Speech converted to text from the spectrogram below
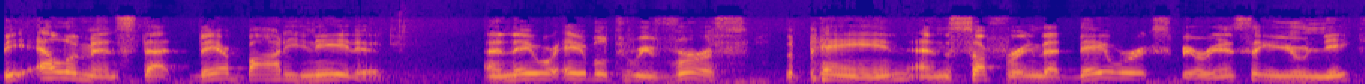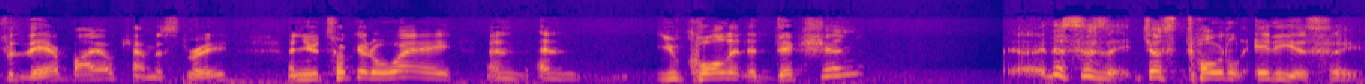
the elements that their body needed and they were able to reverse the pain and the suffering that they were experiencing, unique for their biochemistry, and you took it away and, and you call it addiction? Uh, this is just total idiocy.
